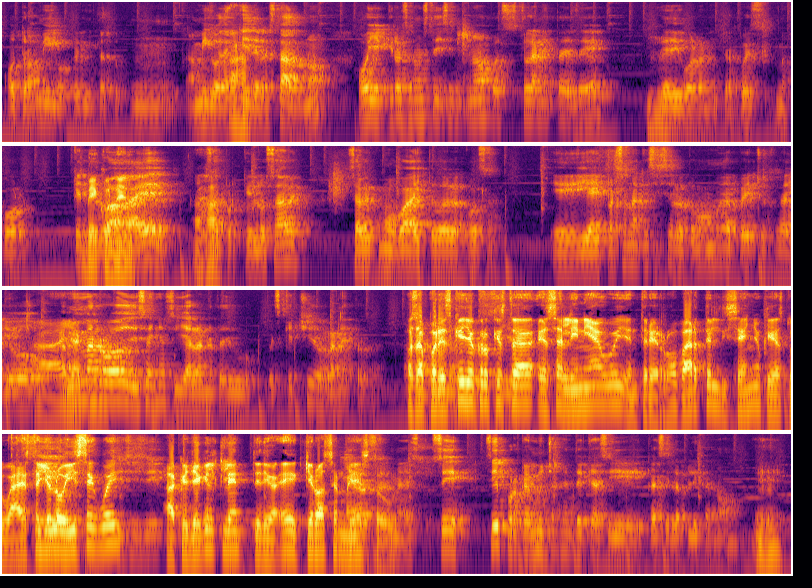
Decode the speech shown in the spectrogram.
otro amigo, que es mi tatu- mm, amigo de aquí, Ajá. del estado, ¿no? Oye, quiero hacerme este diseño. No, pues la neta es de él. Ujú. Le digo, la neta, pues mejor que Ve te lo con haga él. O Ajá. sea, porque él lo sabe. Sabe cómo va y toda la cosa. Eh, y hay personas que sí se lo toman muy a pecho. O sea, yo. Ah, a mí me han robado diseños y ya la neta digo, pues qué chido, la neta. O sea, O sea, pero es que yo creo que está esa línea, güey, entre robarte el diseño, que ya tú, ah, este Sí, yo lo hice, güey, Sí, sí, a que llegue el cliente y te diga, eh, quiero hacerme Quiero esto. hacerme esto. Sí, sí, porque hay mucha gente que así, que así le aplica, ¿no? Ujú. Eh,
